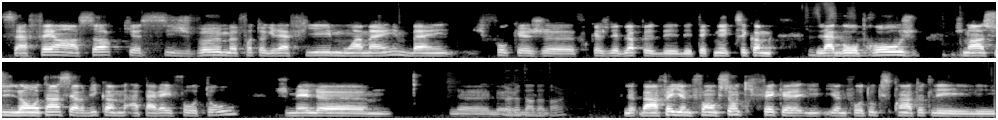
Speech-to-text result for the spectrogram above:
ça fait en sorte que si je veux me photographier moi-même, ben il faut que je faut que je développe des, techniques. Tu sais, comme la GoPro, je, m'en suis longtemps servi comme appareil photo. Je mets le, le, retardateur. Ben, en fait, il y a une fonction qui fait qu'il y a une photo qui se prend toutes les,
